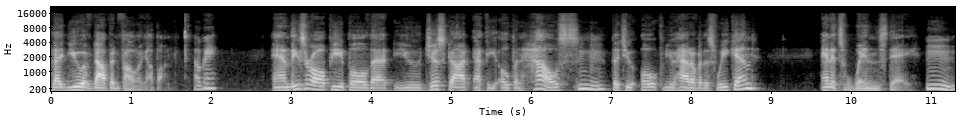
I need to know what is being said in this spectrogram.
that you have not been following up on. Okay. And these are all people that you just got at the open house Mm-hmm. that you you had over this weekend, and it's Wednesday. Mm.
